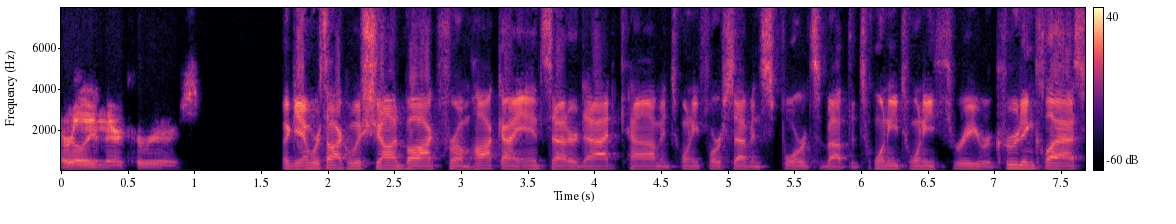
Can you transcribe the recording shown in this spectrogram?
early in their careers. Again, we're talking with Sean Bock from HawkeyeInsider.com and 24 7 Sports about the 2023 recruiting class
